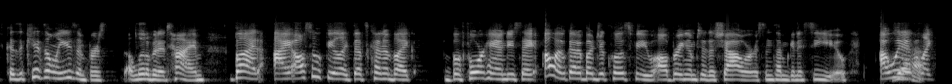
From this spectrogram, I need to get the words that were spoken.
because the kids only use them for a little bit of time. But I also feel like that's kind of like beforehand you say, "Oh, I've got a bunch of clothes for you. I'll bring them to the shower since I'm going to see you." I wouldn't Yeah. like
